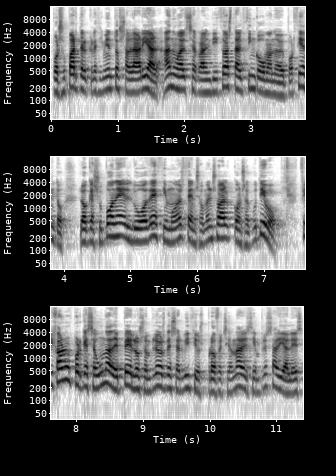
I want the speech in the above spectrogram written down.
Por su parte, el crecimiento salarial anual se ralentizó hasta el 5,9%, lo que supone el duodécimo descenso mensual consecutivo. Fijaros porque según ADP, los empleos de servicios profesionales y empresariales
